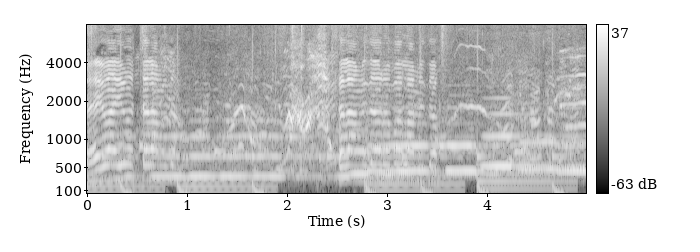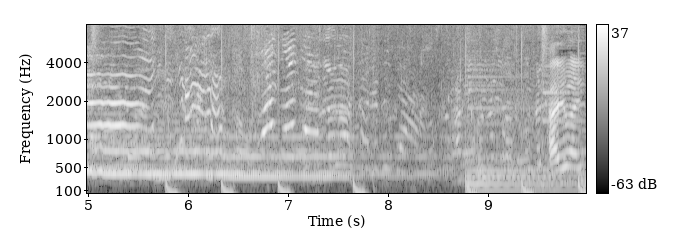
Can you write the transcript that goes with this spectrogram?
Ayo ayo. Salam Ayo ayo.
